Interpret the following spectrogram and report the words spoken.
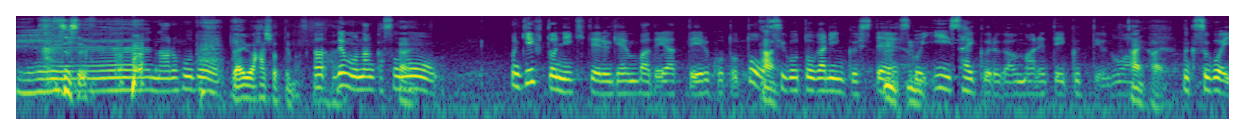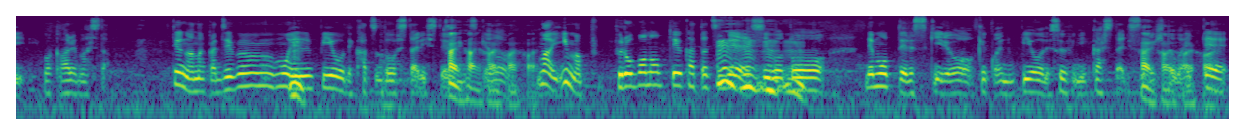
へえ なるほど。だいぶはしょってますけど。あでもなんかその、まあギフトに来てる現場でやっていることとはい。仕事がリンクしてすごいいいサイクルが生まれていくっていうのは、なんかすごい分かれました。っていうのはなんか自分も NPO で活動したりしてるんですけど今ププロボノっていう形で仕事で持ってるスキルを結構 NPO でそういうふうに生かしたりする人がいて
